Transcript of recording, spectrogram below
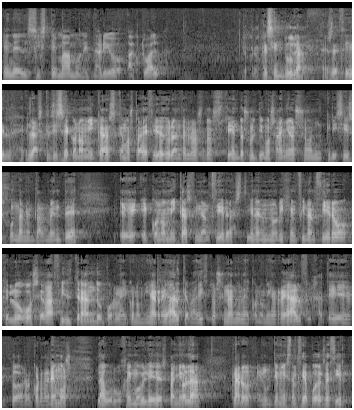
en el sistema monetario actual? Yo creo que sin duda. Es decir, las crisis económicas que hemos padecido durante los 200 últimos años son crisis fundamentalmente eh, económicas financieras. Tienen un origen financiero que luego se va filtrando por la economía real, que va distorsionando la economía real. Fíjate, todos recordaremos la burbuja inmobiliaria española. Claro, en última instancia puedes decir,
